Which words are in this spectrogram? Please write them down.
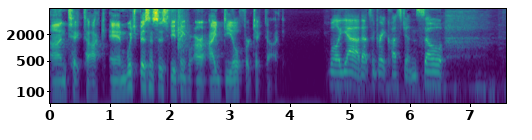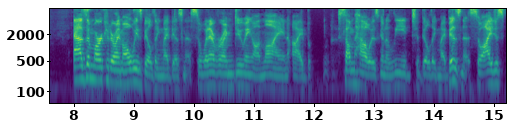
on TikTok? And which businesses do you think are ideal for TikTok? Well, yeah, that's a great question. So, as a marketer, I'm always building my business. So, whatever I'm doing online, I b- somehow is going to lead to building my business. So, I just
